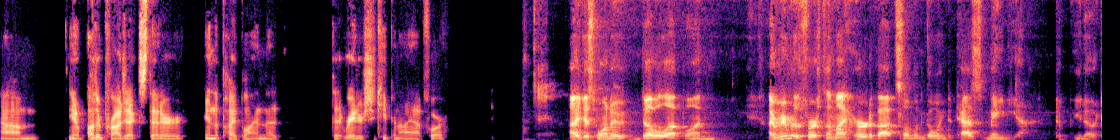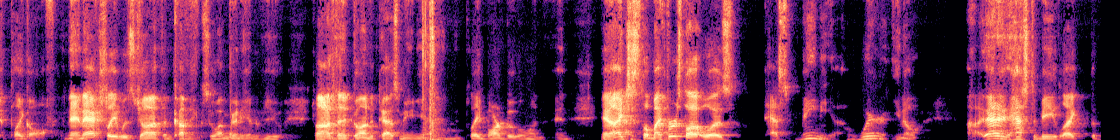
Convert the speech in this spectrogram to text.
um, you know other projects that are in the pipeline that that Raters should keep an eye out for. I just want to double up on. I remember the first time I heard about someone going to Tasmania to you know to play golf, and then actually it was Jonathan Cummings, who I'm going to interview. Jonathan had gone to Tasmania and played Barnbougle, and and and I just thought my first thought was Tasmania, where you know uh, that has to be like the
